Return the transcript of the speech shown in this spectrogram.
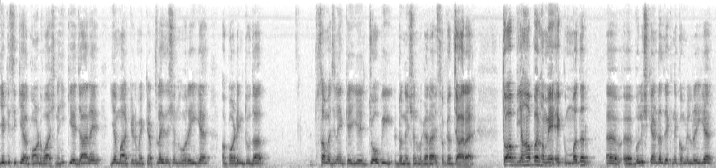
ये किसी के अकाउंट वॉश नहीं किए जा रहे, ये मार्केट में कैपिटलाइजेशन हो रही है। अकॉर्डिंग टू द समझ लें कि ये जो भी डोनेशन वगैरह इस वक्त जा रहा है। तो अब यहाँ पर हमें एक मदर बुलिश कैंडल देखने को मिल रही है,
